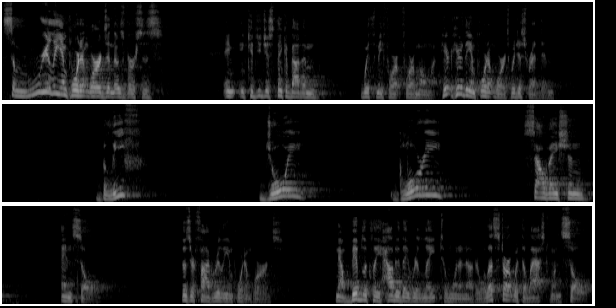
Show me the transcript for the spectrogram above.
some really important words in those verses. And, and could you just think about them with me for, for a moment? Here, here are the important words. We just read them belief, joy, glory, salvation, and soul. Those are five really important words. Now, biblically, how do they relate to one another? Well, let's start with the last one soul.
